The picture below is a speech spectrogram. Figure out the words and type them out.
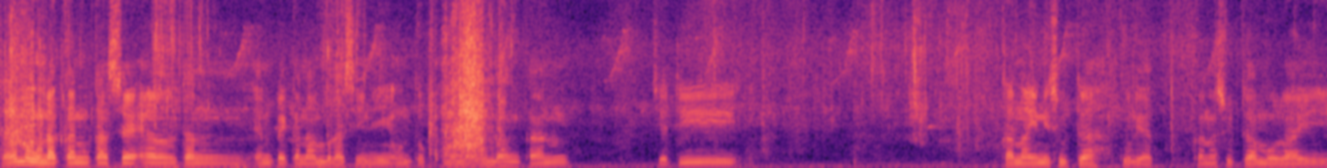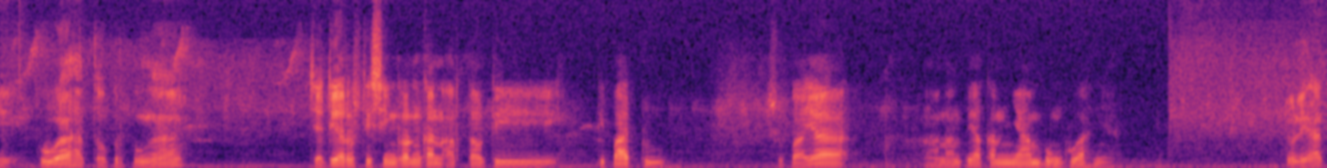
saya menggunakan KCL dan NPK 16 ini untuk menyeimbangkan. Jadi karena ini sudah tuh lihat karena sudah mulai buah atau berbunga jadi harus disinkronkan atau dipadu supaya Nah, nanti akan nyambung buahnya. Tuh lihat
